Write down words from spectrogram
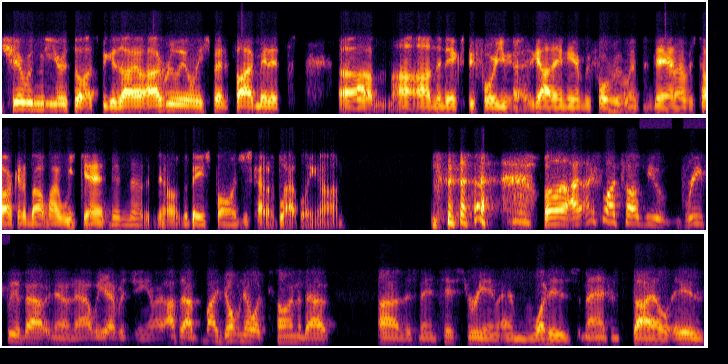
share with me your thoughts because I I really only spent five minutes um, on the Knicks before you guys got in here. Before we went to Dan, I was talking about my weekend and the you know the baseball and just kind of blabbling on. well, I, I just want to talk to you briefly about you know now we have a GM. I, I don't know a ton about uh, this man's history and, and what his management style is,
